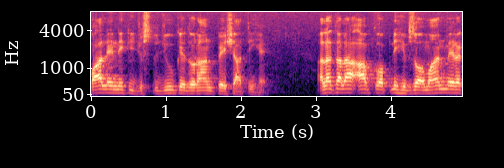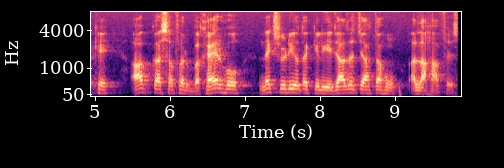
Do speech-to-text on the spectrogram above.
पा लेने की जस्तजू के दौरान पेश आती हैं। अल्लाह ताला आपको अपनी हिफ्ज़ अमान में रखे आपका सफ़र बखैर हो। नेक्स्ट वीडियो तक के लिए इजाज़त चाहता हूँ। अल्लाह हाफिज़।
